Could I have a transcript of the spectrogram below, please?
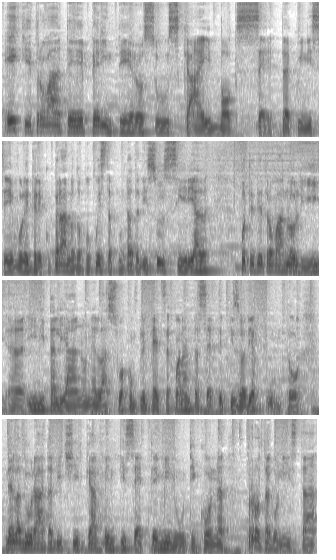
e che trovate per intero su Skybox 7, quindi se volete recuperarlo dopo questa puntata di Sul Serial potete trovarlo lì eh, in italiano nella sua completezza, 47 episodi appunto, della durata di circa 27 minuti con protagonista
